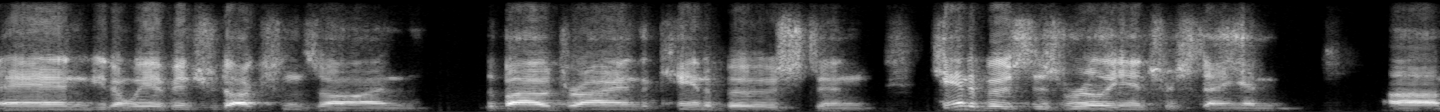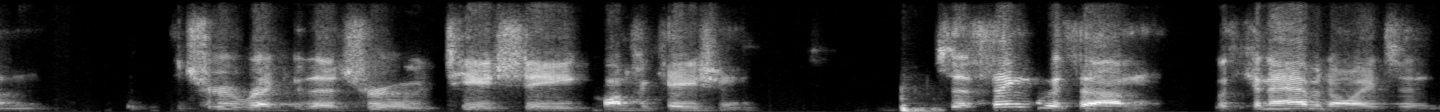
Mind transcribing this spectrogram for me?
and you know we have introductions on the Bio-Dri and the CannaBoost, and CannaBoost is really interesting, and um, the true the true THC quantification. So the thing with um, with cannabinoids, and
